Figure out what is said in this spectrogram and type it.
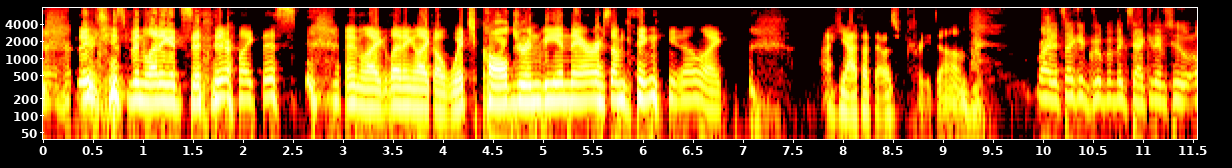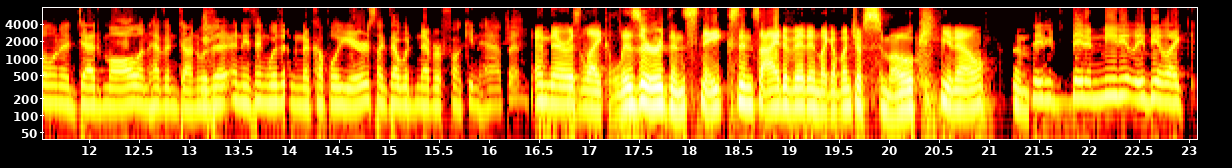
they've just been letting it sit there like this and like letting like a witch cauldron be in there or something you know like yeah i thought that was pretty dumb Right, it's like a group of executives who own a dead mall and haven't done with it anything with it in a couple years. Like that would never fucking happen. and there's like lizards and snakes inside of it and like a bunch of smoke you know They'd, they'd immediately be like,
